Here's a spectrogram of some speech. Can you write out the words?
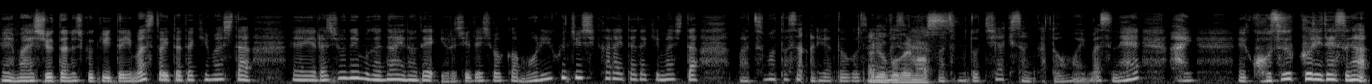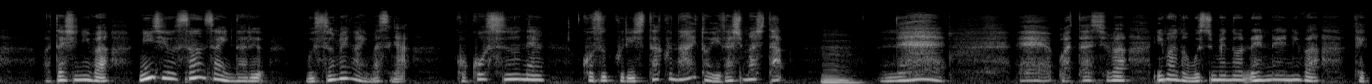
えー毎週楽しく聞いていますといただきました、えーラジオネームがないのでよろしいでしょうか。森口市からいただきました松本さんありがとうございます。ありがとうございます松本千秋さんかと思いますね。はい、えー子作りですが、私には23歳になる娘がいますが、ここ数年子作りしたくないと言い出しました。うん。ねええー私は今の娘の年齢には結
